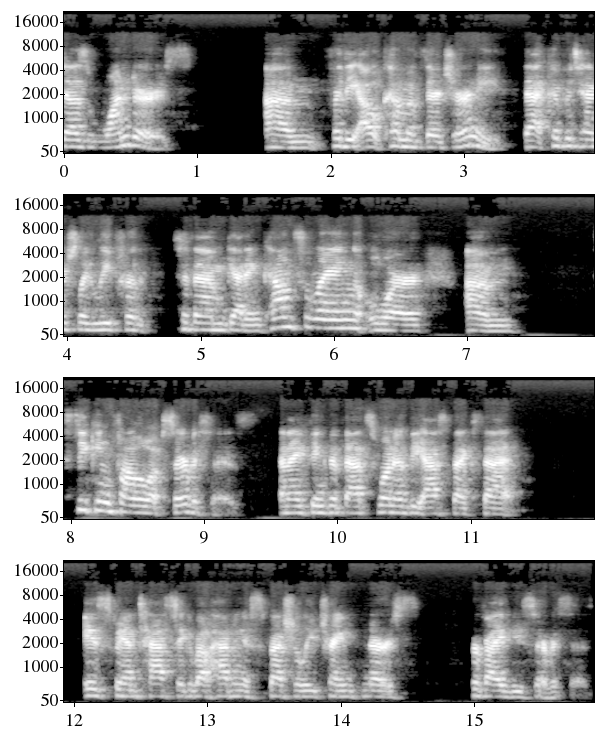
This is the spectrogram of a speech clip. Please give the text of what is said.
does wonders um, for the outcome of their journey. That could potentially lead for, to them getting counseling or um, seeking follow up services. And I think that that's one of the aspects that is fantastic about having a specially trained nurse provide these services.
